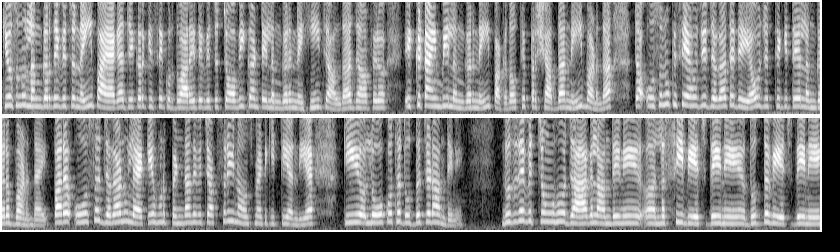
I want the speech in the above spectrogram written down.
ਕਿ ਉਸ ਨੂੰ ਲੰਗਰ ਦੇ ਵਿੱਚ ਨਹੀਂ ਪਾਇਆ ਗਿਆ, ਜੇਕਰ ਕਿਸੇ ਗੁਰਦੁਆਰੇ ਦੇ ਵਿੱਚ 24 ਘੰਟੇ ਲੰਗਰ ਨਹੀਂ ਚੱਲਦਾ ਜਾਂ ਫਿਰ ਇੱਕ ਟਾਈਮ ਵੀ ਲੰਗਰ ਨਹੀਂ ਪੱਕਦਾ, ਉੱਥੇ ਪ੍ਰਸ਼ਾਦਾ ਨਹੀਂ ਬਣਦਾ, ਤਾਂ ਉਸ ਨੂੰ ਕਿਸੇ ਇਹੋ ਜਿਹੀ ਜਗ੍ਹਾ ਤੇ ਦੇ ਆਓ ਜਿੱਥੇ ਕਿਤੇ ਲੰਗਰ ਬਣਦਾ ਹੈ ਪਰ ਉਸ ਜਗ੍ਹਾ ਨੂੰ ਲੈ ਕੇ ਹੁਣ ਪਿੰਡਾਂ ਦੇ ਵਿੱਚ ਅਕਸਰ ਹੀ ਅਨਾਉਂਸਮੈਂਟ ਕੀਤੀ ਜਾਂਦੀ ਹੈ ਕਿ ਲੋਕ ਉੱਥੇ ਦੁੱਧ ਚੜਾਉਂਦੇ ਨੇ। ਦੁੱਧ ਦੇ ਵਿੱਚੋਂ ਉਹ ਜਾਗ ਲਾਉਂਦੇ ਨੇ ਲੱਸੀ ਵੇਚਦੇ ਨੇ, ਦੁੱਧ ਵੇਚਦੇ ਨੇ,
